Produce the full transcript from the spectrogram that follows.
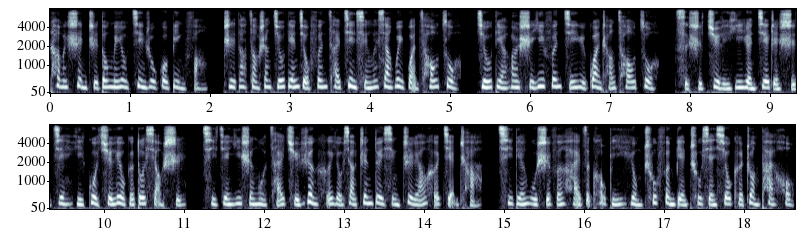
他们甚至都没有进入过病房，直到早上九点九分才进行了下胃管操作。九点二十一分给予灌肠操作，此时距离医院接诊时间已过去六个多小时，期间医生没采取任何有效针对性治疗和检查。七点五十分，孩子口鼻涌出粪便，出现休克状态后，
